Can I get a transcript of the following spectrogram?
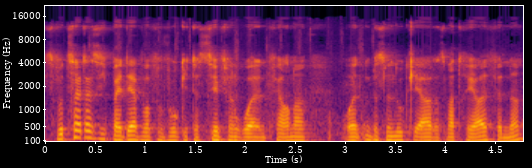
Es wird Zeit, dass ich bei der Waffe wirklich das Zielfernrohr entferne und ein bisschen nukleares Material finde.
